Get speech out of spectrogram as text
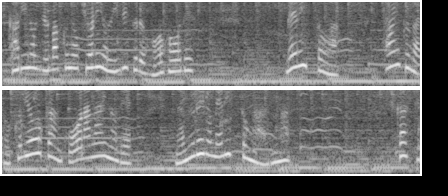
光の呪縛の距離を維持する方法です。メリットは、タンクが6秒間凍らないので、殴れるメリットがあります。しかし、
